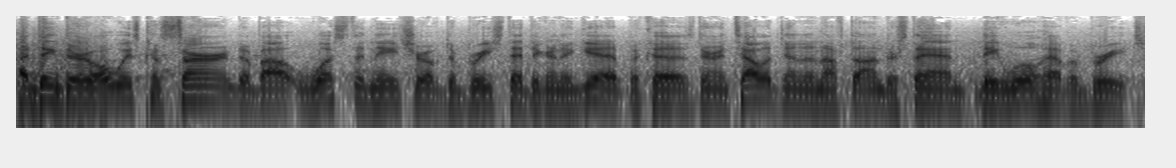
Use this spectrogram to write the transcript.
I think they're always concerned about what's the nature of the breach that they're going to get because they're intelligent enough to understand they will have a breach.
